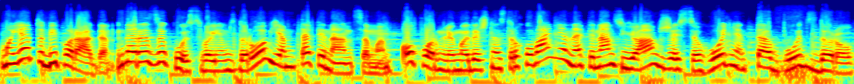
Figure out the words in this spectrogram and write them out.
моя тобі порада: не ризикуй своїм здоров'ям та фінансами. Оформлюй медичне страхування на Finance.ua вже сьогодні та будь здоров!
